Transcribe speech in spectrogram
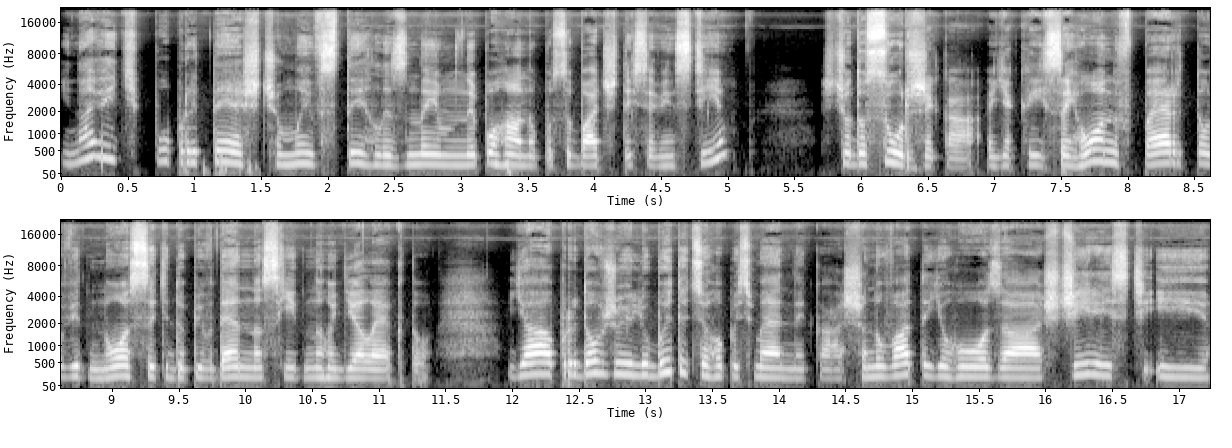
І навіть попри те, що ми встигли з ним непогано пособачитися в інсті, щодо суржика, який Сайгон вперто відносить до південно-східного діалекту, я продовжую любити цього письменника, шанувати його за щирість і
